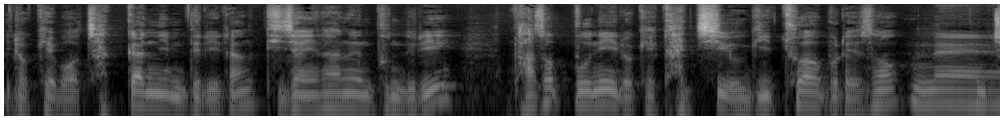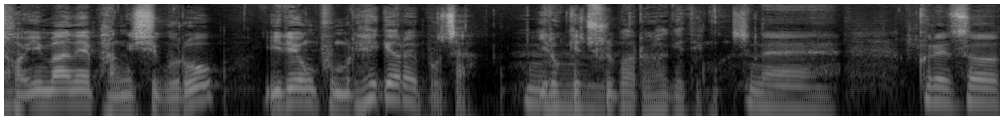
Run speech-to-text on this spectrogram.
이렇게 뭐 작가님들이랑 디자인하는 분들이 다섯 분이 이렇게 같이 의기투합을 해서 네. 저희만의 방식으로 일회용품을 해결해 보자 이렇게 출발을 하게 된 거죠. 네. 그래서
